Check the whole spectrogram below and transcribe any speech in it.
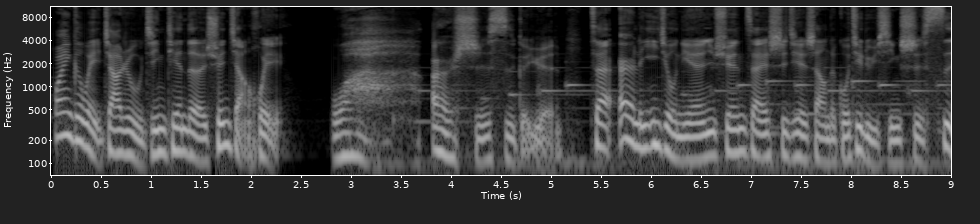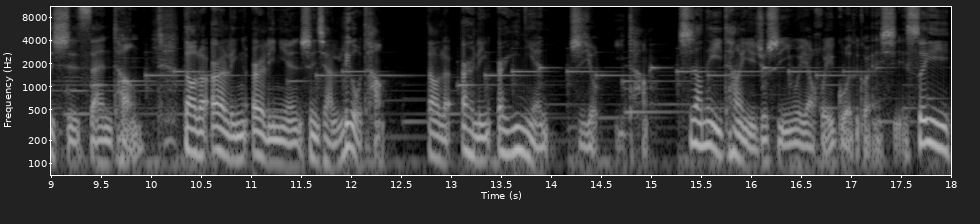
欢迎各位加入今天的宣讲会。哇，二十四个月，在二零一九年，宣在世界上的国际旅行是四十三趟，到了二零二零年剩下六趟，到了二零二一年只有一趟。事实上，那一趟也就是因为要回国的关系，所以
